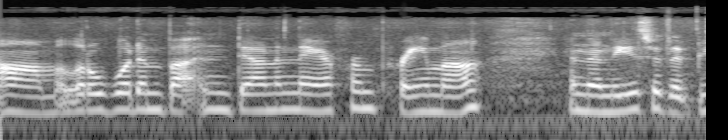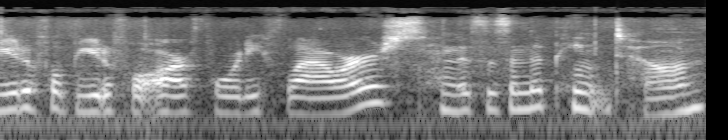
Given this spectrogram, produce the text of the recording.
um, a little wooden button down in there from Prima. And then these are the beautiful, beautiful R40 flowers. And this is in the pink tone.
